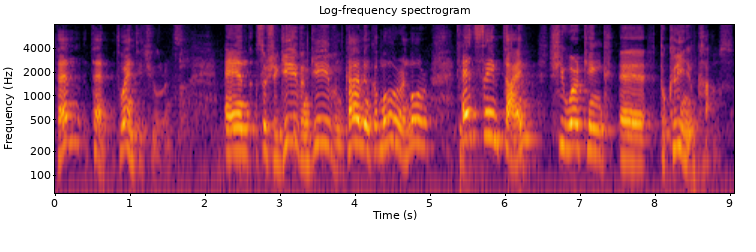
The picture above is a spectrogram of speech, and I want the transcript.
10, 10, 20 children. And so she give and give and coming more and more. At the same time, she working uh, to cleaning house,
